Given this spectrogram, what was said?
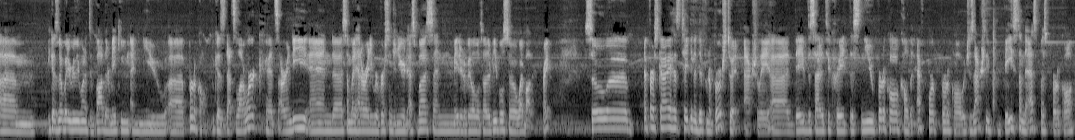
Um, because nobody really wanted to bother making a new uh, protocol because that's a lot of work. It's R and D, uh, and somebody had already reverse engineered S-Bus and made it available to other people. So why bother, right? So uh, FrSky has taken a different approach to it. Actually, uh, they've decided to create this new protocol called the F-port protocol, which is actually based on the S-Bus protocol,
